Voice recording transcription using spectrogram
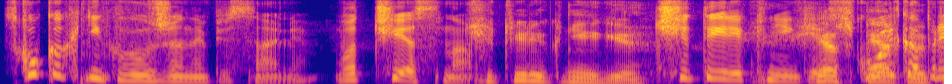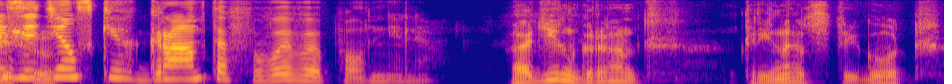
Сколько книг вы уже написали? Вот честно. Четыре книги. Четыре книги. Сейчас Сколько пятую пишу. президентских грантов вы выполнили? Один грант, тринадцатый год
